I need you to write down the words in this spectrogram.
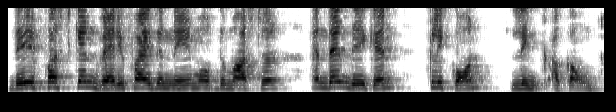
They first can verify the name of the master and then they can click on link account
